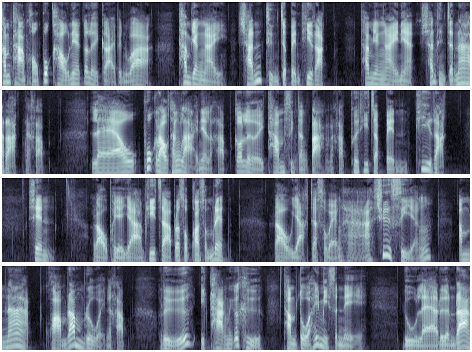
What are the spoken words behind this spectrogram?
คำถามของพวกเขาเนี่ยก็เลยกลายเป็นว่าทำยังไงฉันถึงจะเป็นที่รักทำยังไงเนี่ยฉันถึงจะน่ารักนะครับ แล้วพวกเราทั้งหลายเนี่ยแหละครับ ก็เลยทำสิ่งต่างๆนะครับ เพื่อที่จะเป็นที่รัก เช่น เราพยายามที่จะประสบความสำเร็จ เราอยากจะแสวงหาชื่อเสียงอำนาจ ความร่ำรวยนะครับ หรืออีกทางหนึงก็คือทำตัวให้มีเสน่ห์ดูแลเรือนร่าง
